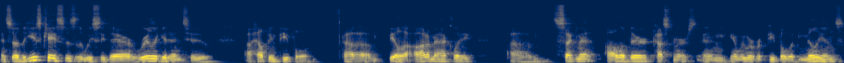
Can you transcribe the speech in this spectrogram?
And so the use cases that we see there really get into uh, helping people uh, be able to automatically um, segment all of their customers. And you know, we work with people with millions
